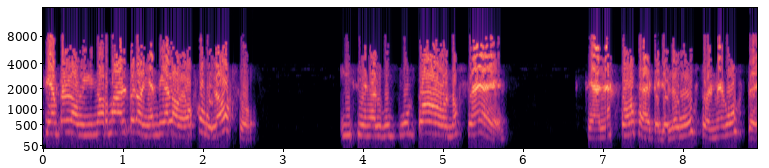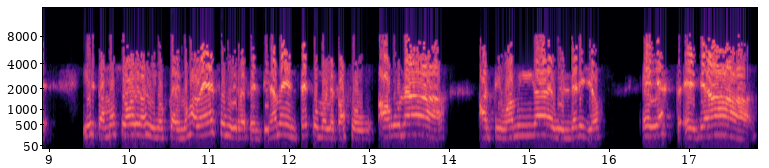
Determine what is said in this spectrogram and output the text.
siempre lo vi normal, pero hoy en día lo veo fabuloso. Y si en algún punto, no sé, sean las cosas de que yo le gusto, él me guste, y estamos solos y nos caímos a besos y repentinamente, como le pasó a una antigua amiga de Wilder y yo, ella, ella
